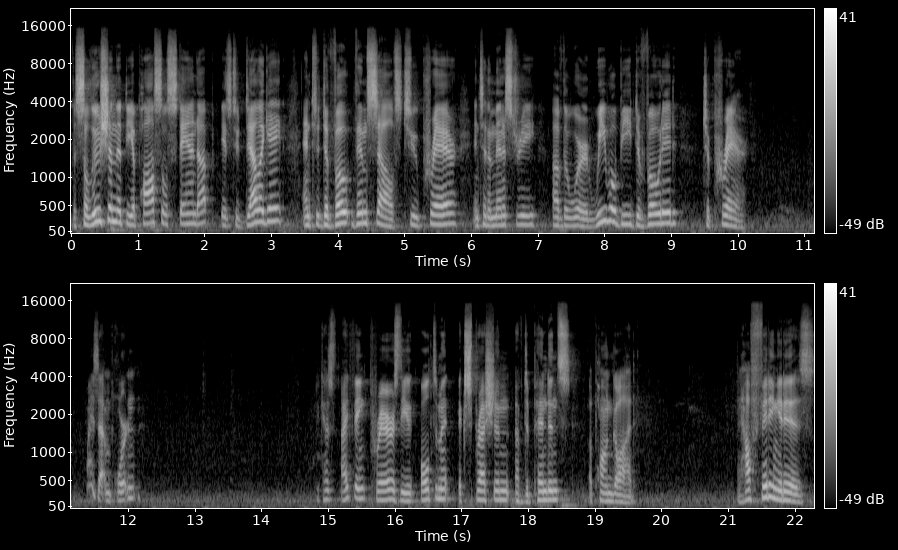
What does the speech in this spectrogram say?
The solution that the apostles stand up is to delegate and to devote themselves to prayer and to the ministry of the word. We will be devoted to prayer. Why is that important? Because I think prayer is the ultimate expression of dependence upon God. And how fitting it is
